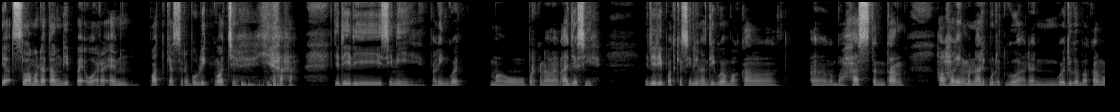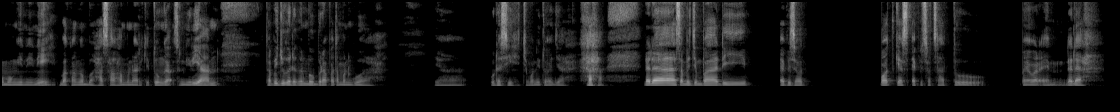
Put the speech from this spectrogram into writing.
Ya, selamat datang di PURN Podcast Republik Ngoceh. Ya, jadi di sini paling gue mau perkenalan aja sih. Jadi di podcast ini nanti gue bakal uh, ngebahas tentang hal-hal yang menarik menurut gue dan gue juga bakal ngomongin ini, bakal ngebahas hal-hal menarik itu nggak sendirian, tapi juga dengan beberapa teman gue. Ya, udah sih, cuman itu aja. Dadah, sampai jumpa di episode podcast episode 1 PWRN. Dadah.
